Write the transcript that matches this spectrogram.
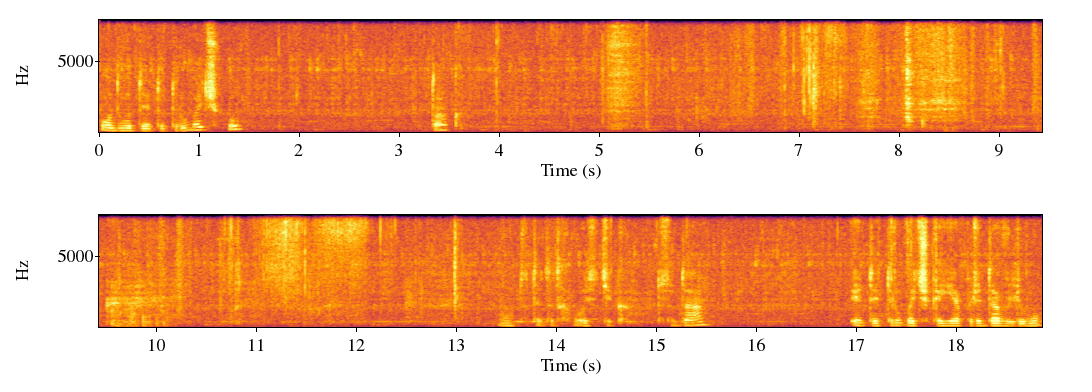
Под вот эту трубочку. Так вот, вот этот хвостик сюда этой трубочкой я придавлю.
